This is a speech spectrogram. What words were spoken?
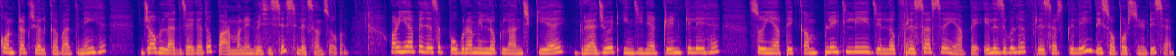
कॉन्ट्रेक्चुअल का बात नहीं है। जॉब लग जाएगा तो परमानेंट बेसिस से सिलेक्शंस होगा। और यहाँ पे जैसा प्रोग्राम इन लोग लॉन्च किया है ग्रेजुएट इंजीनियर ट्रेन के लिए है। सो यहाँ पे कम्प्लीटली जिन लोग फ्रेशर्स है, यहाँ पे एलिजिबल है फ्रेशर्स के लिए दिस अपॉर्चुनिटीज़ है।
